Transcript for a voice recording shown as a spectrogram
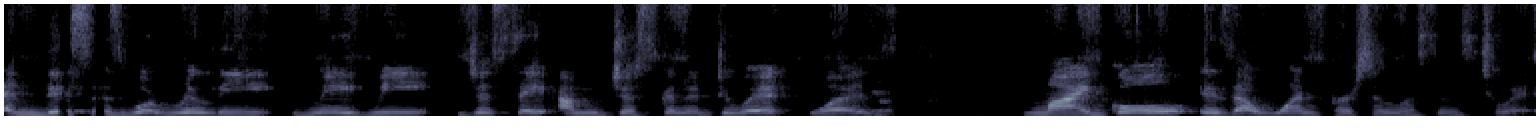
And this is what really made me just say, I'm just going to do it was yeah. my goal is that one person listens to it.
